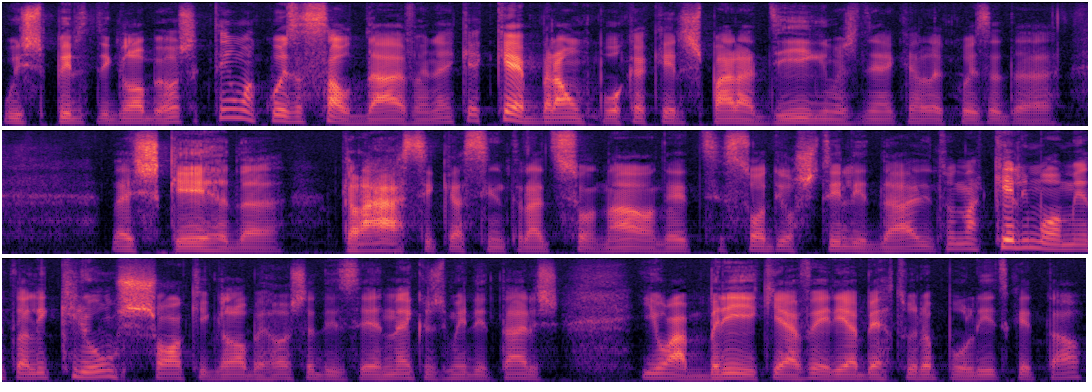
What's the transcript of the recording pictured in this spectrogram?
o espírito de Glauber Rocha, que tem uma coisa saudável, né? que é quebrar um pouco aqueles paradigmas, né? aquela coisa da, da esquerda clássica, assim, tradicional, né? só de hostilidade. Então, naquele momento ali, criou um choque, Glauber Rocha dizer né? que os militares iam abrir, que haveria abertura política e tal.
